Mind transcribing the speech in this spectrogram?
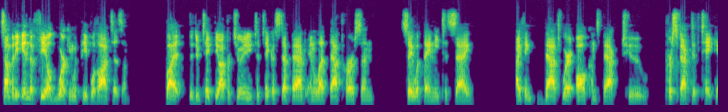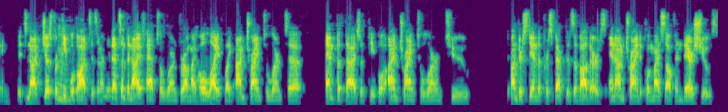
somebody in the field working with people with autism but did you take the opportunity to take a step back and let that person say what they need to say? I think that's where it all comes back to perspective taking. It's not just for mm. people with autism. I mean, that's something I've had to learn throughout my whole life. Like I'm trying to learn to empathize with people. I'm trying to learn to understand the perspectives of others and I'm trying to put myself in their shoes.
